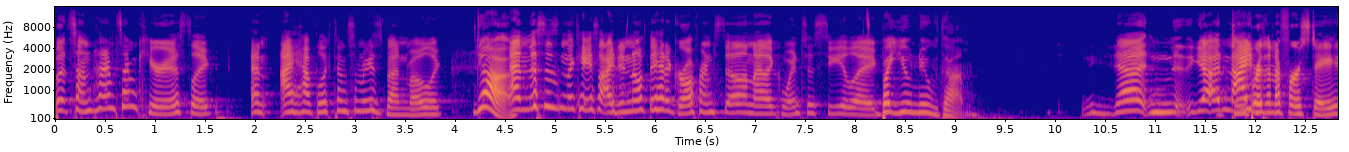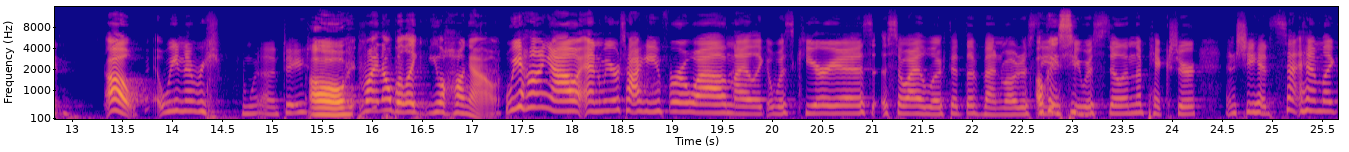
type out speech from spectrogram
but sometimes I'm curious, like, and I have looked on somebody's Venmo, like, yeah and this isn't the case. I didn't know if they had a girlfriend still, and I like went to see like, but you knew them yeah, n- yeah, I deeper than a first date Oh, we never and went on a date. Oh, I know, but like you hung out. We hung out and we were talking for a while, and I like was curious, so I looked at the Venmo to see Okay, if she was still in the picture, and she had sent him like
